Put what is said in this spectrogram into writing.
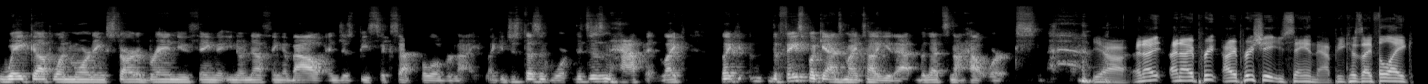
wake up one morning, start a brand new thing that you know nothing about, and just be successful overnight. Like it just doesn't work. It doesn't happen. Like like the Facebook ads might tell you that, but that's not how it works. yeah, and I and I pre- I appreciate you saying that because I feel like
